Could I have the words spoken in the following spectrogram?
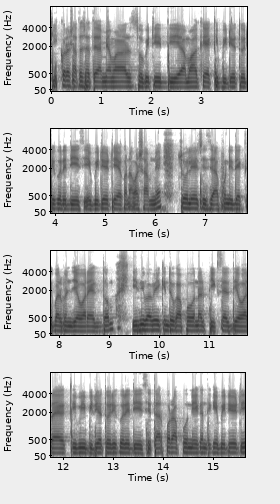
ক্লিক করার সাথে সাথে আমি আমার ছবিটি দিয়ে আমাকে একটি ভিডিও তৈরি করে দিয়েছি। এই ভিডিওটি এখন আমার সামনে চলে এসেছে। আপনি দেখতে পারবেন যে ওরা একদম ইজিভাবেই কিন্তু আপনার পিকচার দিয়ে ওরা একটি ভিডিও তৈরি করে দিয়েছে। তারপর আপনি এখান থেকে ভিডিও ভিডিওটি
